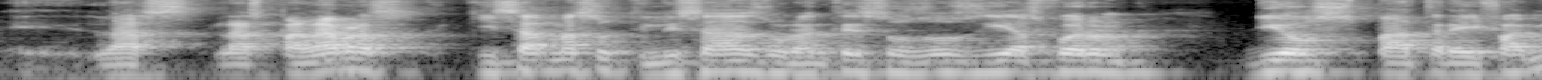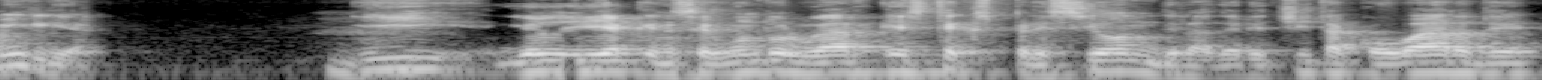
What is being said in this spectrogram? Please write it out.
eh, las, las palabras quizás más utilizadas durante esos dos días fueron Dios, patria y familia. Y yo diría que en segundo lugar, esta expresión de la derechita cobarde,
